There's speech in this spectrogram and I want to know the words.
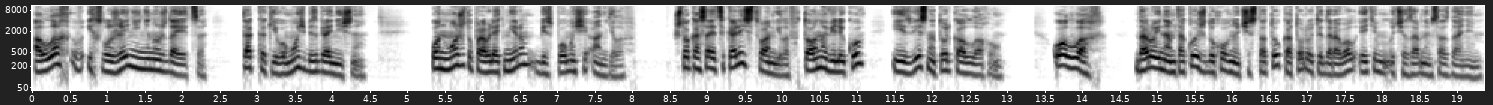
Аллах в их служении не нуждается, так как его мощь безгранична. Он может управлять миром без помощи ангелов. Что касается количества ангелов, то оно велико и известно только Аллаху. О Аллах, даруй нам такую же духовную чистоту, которую Ты даровал этим лучезарным созданиям.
